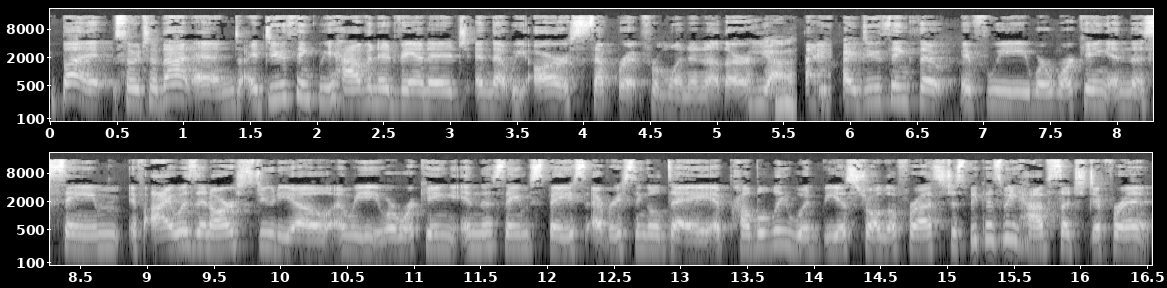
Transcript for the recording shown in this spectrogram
But so to that end, I do think we have an advantage in that we are separate from one another. Yeah. I, I, do think that if we were working in the same, if I was in our studio and we were working in the same space every single day, it probably would be a struggle for us just because we have such different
